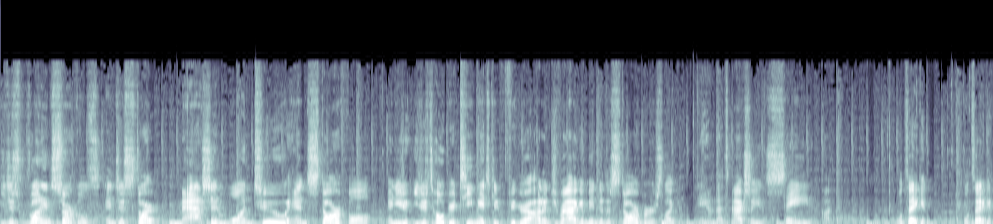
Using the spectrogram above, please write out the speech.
You just run in circles and just start mashing 1-2 and Starfall. And you, you just hope your teammates can figure out how to drag him into the Starburst. Like, damn, that's actually insane. I, we'll take it. We'll take it.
